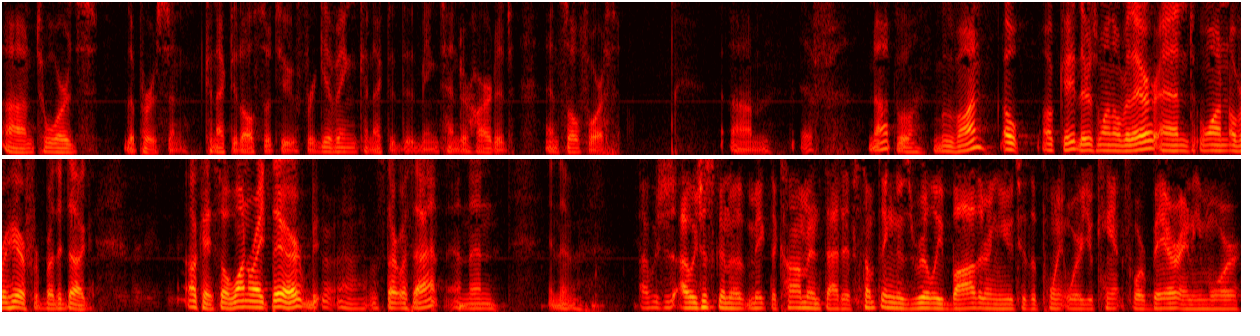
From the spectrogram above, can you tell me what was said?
um, towards the person, connected also to forgiving, connected to being tenderhearted, and so forth. Um, if not, we'll move on. Oh, okay, there's one over there and one over here for Brother Doug. Okay, so one right there. Uh, we'll start with that, and then in the. I was just I was just going to make the comment that if something is really bothering you to the point where you can't forbear anymore,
